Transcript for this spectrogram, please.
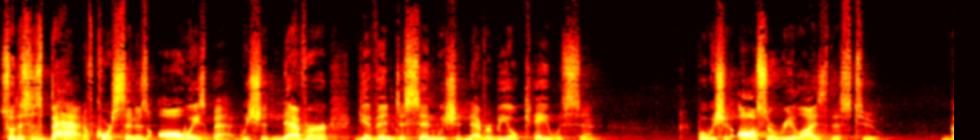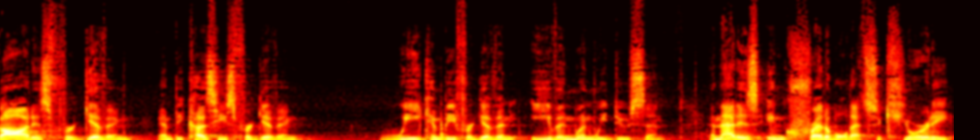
So, this is bad. Of course, sin is always bad. We should never give in to sin. We should never be okay with sin. But we should also realize this too God is forgiving, and because He's forgiving, we can be forgiven even when we do sin. And that is incredible, that security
